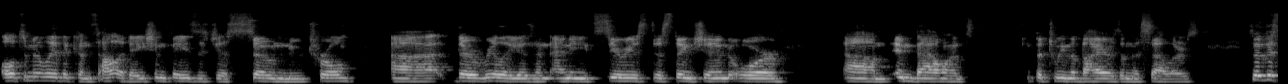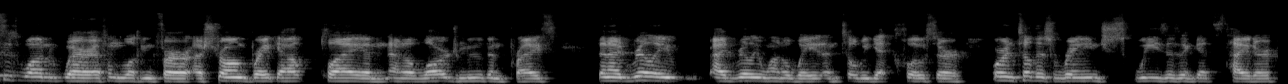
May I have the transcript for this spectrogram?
ultimately the consolidation phase is just so neutral. Uh, there really isn't any serious distinction or um, imbalance between the buyers and the sellers. So this is one where if I'm looking for a strong breakout play and, and a large move in price, then I'd really, I'd really want to wait until we get closer or until this range squeezes and gets tighter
